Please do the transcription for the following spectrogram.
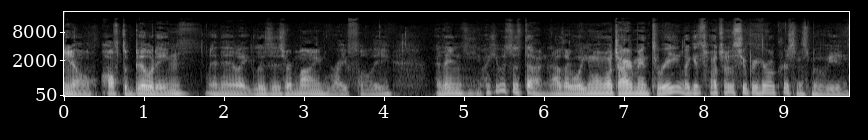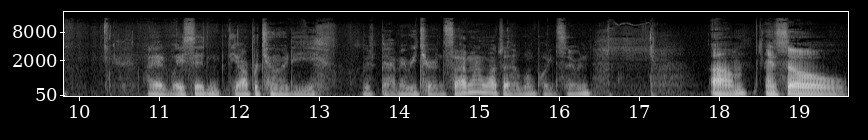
you know, off the building, and then like loses her mind rightfully and then he, like, he was just done. And I was like, well, you want to watch Iron Man 3? Like, let's watch a superhero Christmas movie. And I had wasted the opportunity with Batman Returns. So I want to watch that at one point soon. Um, and so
